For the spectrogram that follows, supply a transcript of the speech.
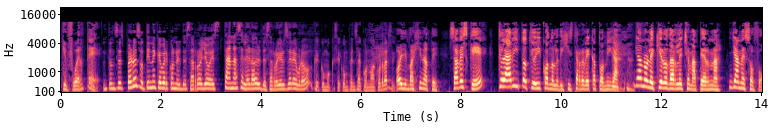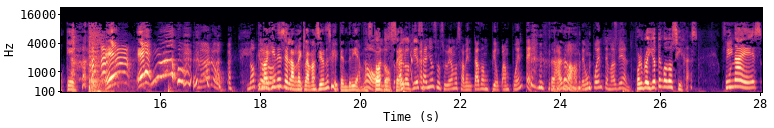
¡Qué fuerte! Entonces, pero eso tiene que ver con el desarrollo, es tan acelerado el desarrollo del cerebro que como que se compensa con no acordarse. Oye, imagínate, ¿sabes qué? Clarito te oí cuando le dijiste a Rebeca, tu amiga, ya no le quiero dar leche materna, ya me sofoqué. ¿Eh? ¿Eh? Claro. No. Imagínense las reclamaciones que tendríamos No, a todos, los, ¿eh? a los 10 años nos hubiéramos aventado a un, a un puente. Claro. No, de un puente más bien. Por ejemplo, yo tengo dos hijas. Sí. Una es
